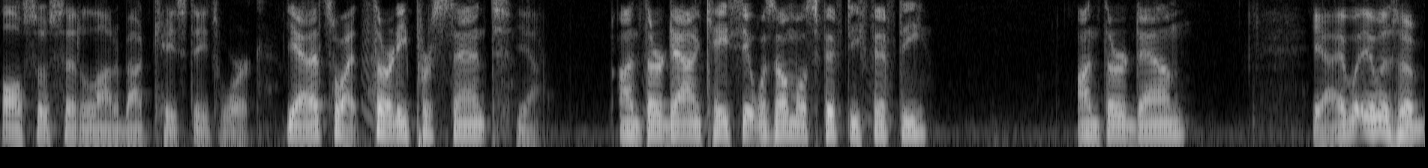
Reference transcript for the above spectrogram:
also said a lot about K State's work. Yeah, that's what, 30%? Yeah. On third down, K State was almost 50 50 on third down. Yeah, it, it, was a.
